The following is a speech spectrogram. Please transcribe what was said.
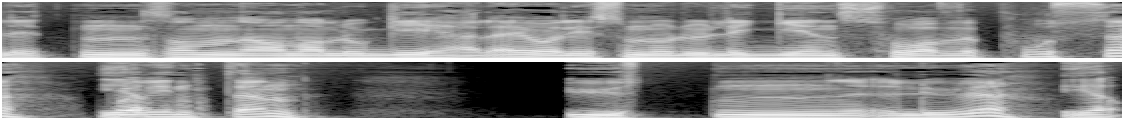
liten sånn analogi her er jo liksom når du ligger i en sovepose på Ja. vinteren uten lue, Ja.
